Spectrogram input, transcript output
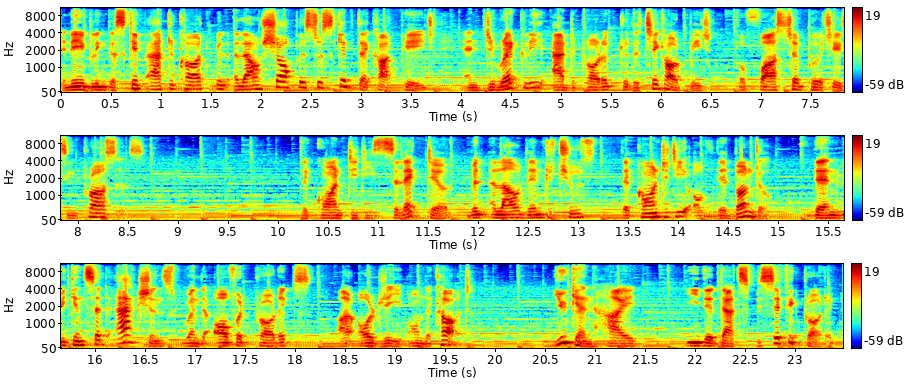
Enabling the skip add to cart will allow shoppers to skip their cart page and directly add the product to the checkout page for faster purchasing process. The quantity selector will allow them to choose the quantity of their bundle. Then we can set actions when the offered products are already on the cart. You can hide either that specific product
